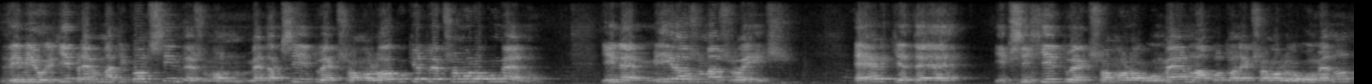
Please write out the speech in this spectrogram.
δημιουργεί πνευματικών σύνδεσμων μεταξύ του εξομολόγου και του εξομολογουμένου. Είναι μοίρασμα ζωής. Έρχεται η ψυχή του εξομολογουμένου από τον εξομολογούμενο,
